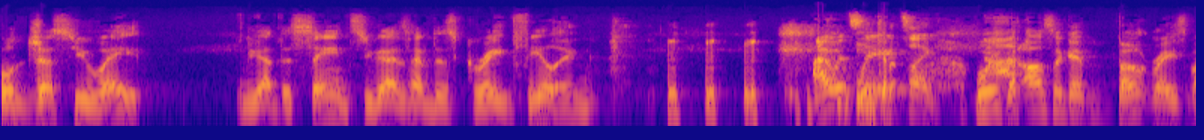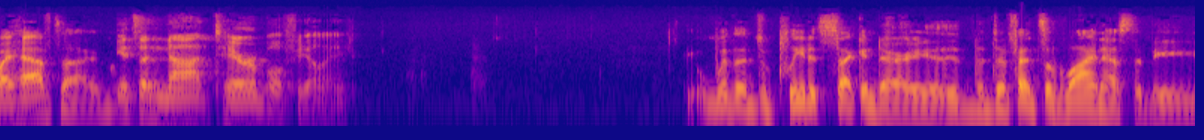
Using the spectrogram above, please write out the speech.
Well, just you wait. You got the Saints. You guys have this great feeling. I would say We could- it's like We not- could also get boat raced by halftime it's a not terrible feeling. with a depleted secondary. The defensive line has to be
